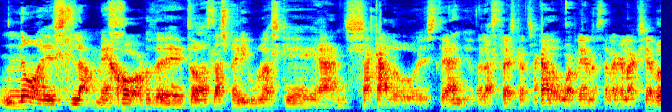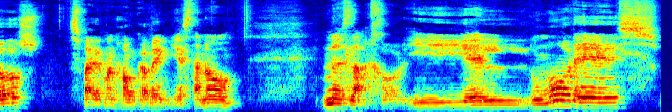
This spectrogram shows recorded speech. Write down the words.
no es la mejor de todas las películas que han sacado este año, de las tres que han sacado. Guardianes de la Galaxia 2, Spider-Man Homecoming y esta no... No es la mejor. Y el humor es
